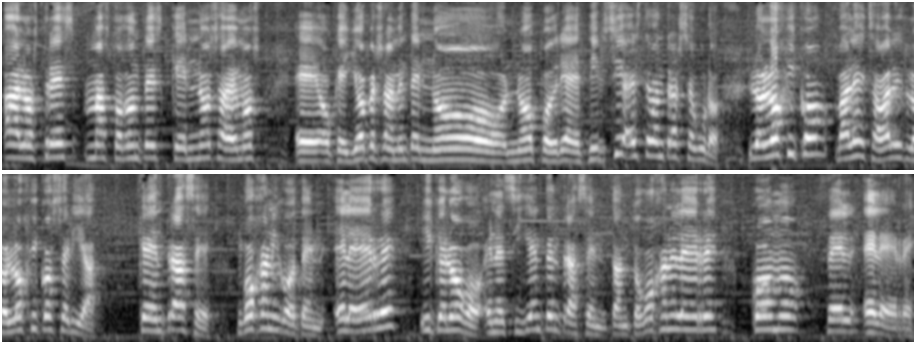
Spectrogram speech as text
a los tres mastodontes que no sabemos eh, o que yo personalmente no, no podría decir, sí, este va a entrar seguro. Lo lógico, ¿vale, chavales? Lo lógico sería que entrase Gohan y Goten LR y que luego en el siguiente entrasen tanto Gohan LR como Cell LR.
